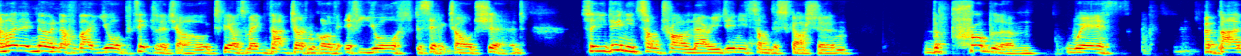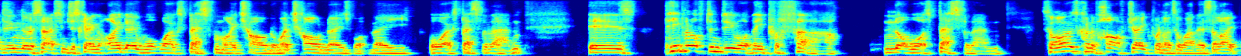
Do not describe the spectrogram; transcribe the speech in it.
And I don't know enough about your particular child to be able to make that judgment call of if your specific child should. So you do need some trial and error, you do need some discussion. The problem with abandoning the research and just going, I know what works best for my child, or my child knows what they what works best for them, is people often do what they prefer, not what's best for them. So I was kind of half joke when I talk about this. So like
